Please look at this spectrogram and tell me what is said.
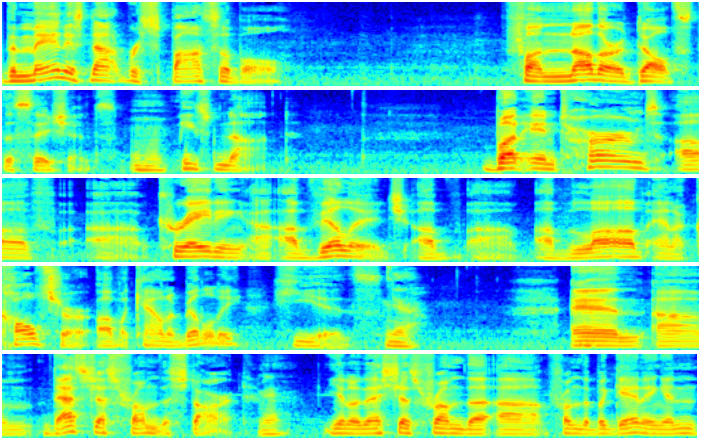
the man is not responsible for another adult's decisions. Mm-hmm. He's not. But in terms of uh, creating a, a village of uh, of love and a culture of accountability, he is Yeah. and um, that's just from the start. Yeah. You know, that's just from the uh, from the beginning. And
